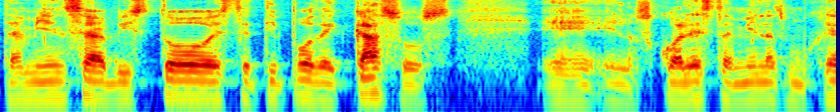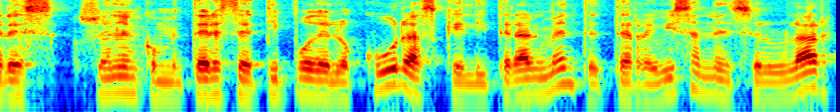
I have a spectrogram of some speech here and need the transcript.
También se ha visto este tipo de casos eh, en los cuales también las mujeres suelen cometer este tipo de locuras que literalmente te revisan el celular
